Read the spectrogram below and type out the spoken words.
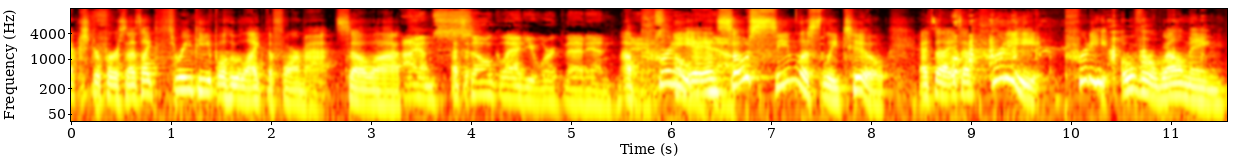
extra person. That's like three people who like the format. So uh, I am so glad you worked that in. a pretty Holy and cow. so seamlessly too. It's a it's a pretty pretty overwhelming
